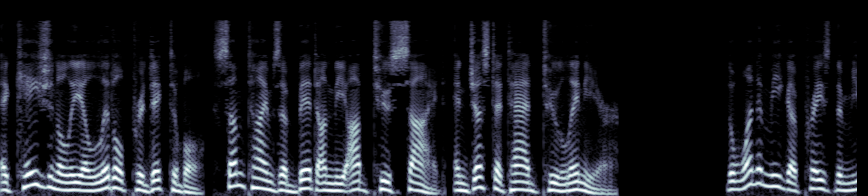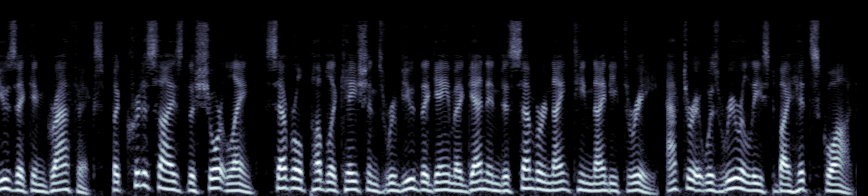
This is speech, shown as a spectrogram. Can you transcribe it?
"...occasionally a little predictable, sometimes a bit on the obtuse side, and just a tad too linear." The One Amiga praised the music and graphics, but criticized the short length. Several publications reviewed the game again in December 1993, after it was re-released by Hit Squad.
